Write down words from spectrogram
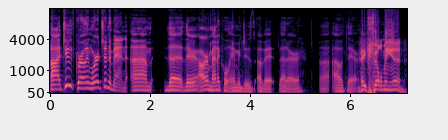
Uh, tooth growing where it shouldn't have been. Um, the there are medical images of it that are uh, out there. Hey, fill me in.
